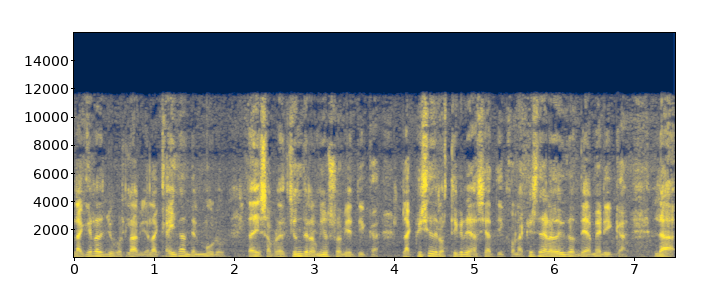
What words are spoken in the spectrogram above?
la guerra de Yugoslavia, la caída del muro, la desaparición de la Unión Soviética, la crisis de los tigres asiáticos, la crisis de la deuda de América, la,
